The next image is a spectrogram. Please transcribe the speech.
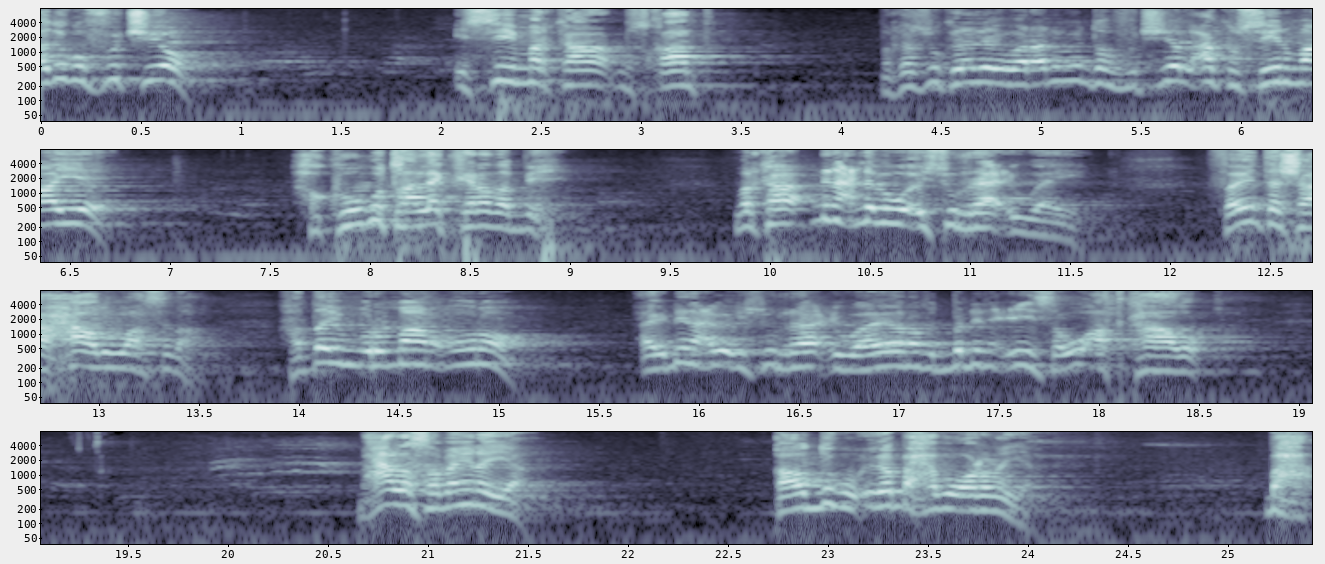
adigu fujiyo. Isii markaa nusqaanta markaasuu kana leey war anigu intaan fujiyo lacag ku siin maaye. Ha kuugu taale kirada bixi. Markaa dhinacnaba waa isu raaci waayeen fa inta shaaxaadu waa sidaa hadday murmaan uno ay dhinacba isu raaci waayeenoo midba dhinaciisa u adkaado. Maxaa la samaynayaa? Qaadigu iga baxa buu odhanaya. Baxa.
